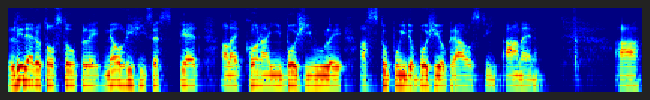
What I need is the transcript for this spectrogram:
lidé do toho vstoupili, neohlíží se zpět, ale konají Boží vůli a vstupují do Božího království. Amen. A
